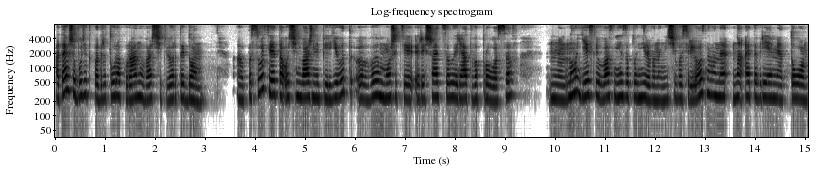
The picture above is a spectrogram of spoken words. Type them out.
а также будет квадратура к Урану ваш четвертый дом. Э, по сути, это очень важный период. Э, вы можете решать целый ряд вопросов, но если у вас не запланировано ничего серьезного на, на это время, то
